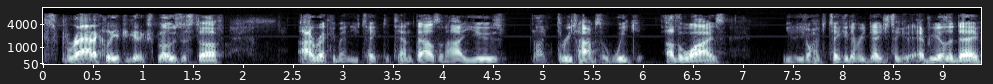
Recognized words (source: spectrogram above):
sporadically if you get exposed to stuff. I recommend you take the 10,000 IUs like three times a week. Otherwise, you know, you don't have to take it every day. Just take it every other day.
